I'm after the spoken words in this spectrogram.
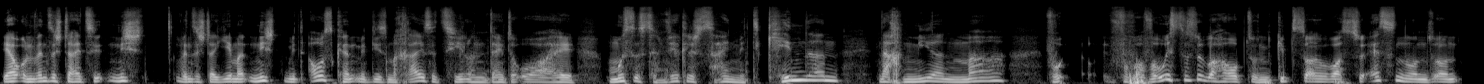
Ja, und wenn sich da jetzt nicht, wenn sich da jemand nicht mit auskennt mit diesem Reiseziel und denkt, oh hey, muss es denn wirklich sein mit Kindern nach Myanmar? Wo, wo, wo ist das überhaupt? Und gibt es da was zu essen und, und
